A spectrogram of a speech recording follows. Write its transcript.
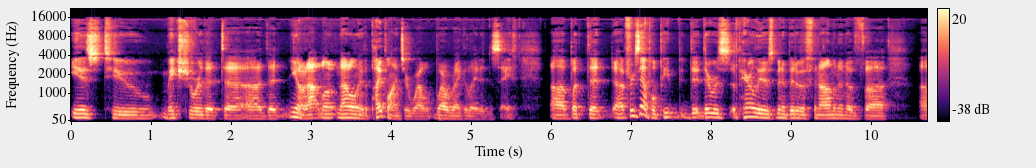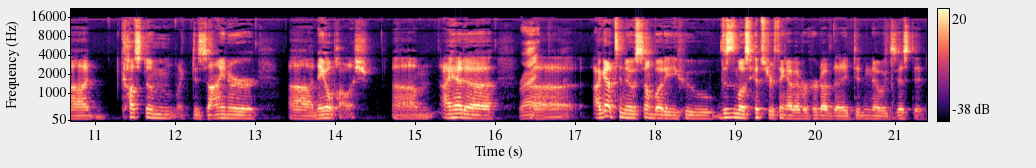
is to make sure that uh, uh, that you know not lo- not only the pipelines are well well regulated and safe, uh, but that uh, for example, th- there was apparently there's been a bit of a phenomenon of uh, uh, custom like designer uh, nail polish. Um, I had a Right. uh, I got to know somebody who this is the most hipster thing I've ever heard of that I didn't know existed.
